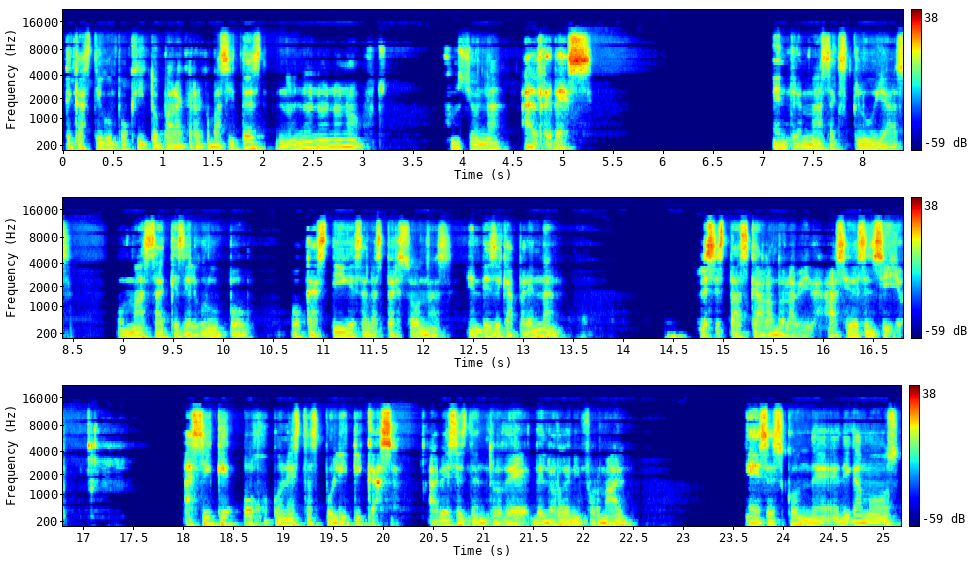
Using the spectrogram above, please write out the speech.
te castigo un poquito para que recapacites, no, no, no, no, no funciona al revés. Entre más excluyas o más saques del grupo o castigues a las personas en vez de que aprendan, les estás cagando la vida, así de sencillo. Así que ojo con estas políticas. A veces dentro del orden informal se esconde, digamos,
